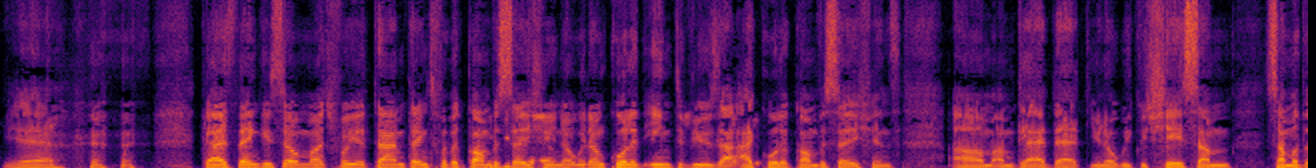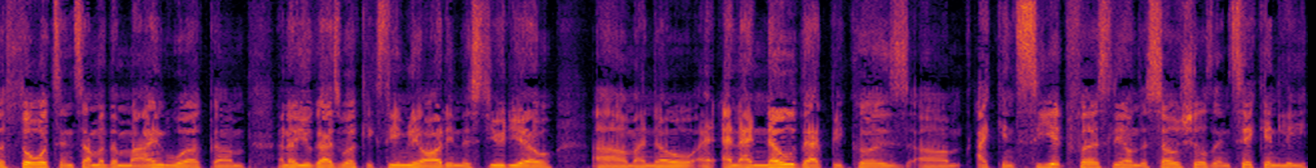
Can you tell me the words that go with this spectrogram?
Yeah. Guys, thank you so much for your time. Thanks for the conversation. You know, we don't call it interviews. I, I call it conversations. Um, I'm glad that, you know, we could share some, some of the thoughts and some of the mind work. Um, I know you guys work extremely hard in the studio. Um, I know, and I know that because, um, I can see it firstly on the socials. And secondly,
